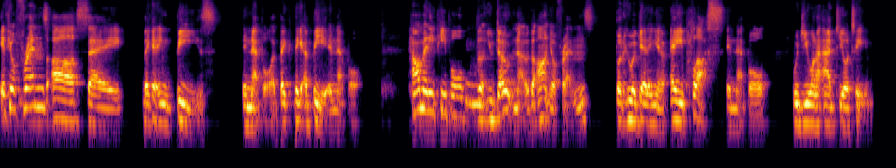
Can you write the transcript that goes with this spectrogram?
if your friends are, say, they're getting Bs in netball, they, they get a B in netball. How many people Mhm. that you don't know that aren't your friends, but who are getting you know A plus in netball, would you want to add to your team?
